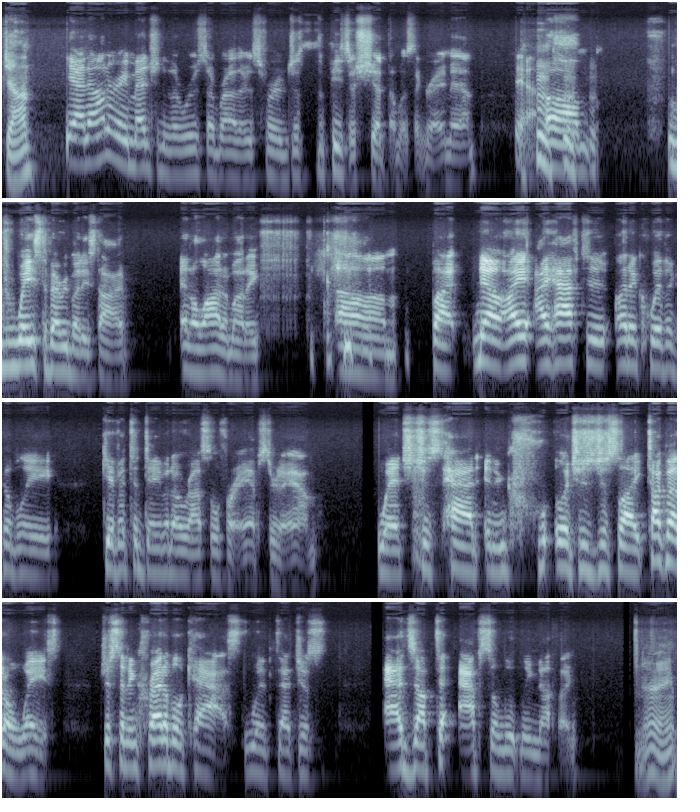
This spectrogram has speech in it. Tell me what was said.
John. Yeah, an honorary mention to the Russo brothers for just the piece of shit that was the Gray Man. yeah. Um, waste of everybody's time and a lot of money. Um, but no, I I have to unequivocally give it to David O. Russell for Amsterdam, which just had an inc- which is just like talk about a waste, just an incredible cast with that just adds up to absolutely nothing. All right.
